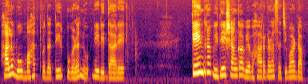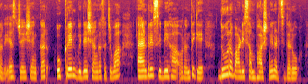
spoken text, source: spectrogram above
ಹಲವು ಮಹತ್ವದ ತೀರ್ಪುಗಳನ್ನು ನೀಡಿದ್ದಾರೆ. ಕೇಂದ್ರ ವಿದೇಶಾಂಗ ವ್ಯವಹಾರಗಳ ಸಚಿವ ಡಾ ಎಸ್ ಜೈಶಂಕರ್, ಉಕ್ರೇನ್ ವಿದೇಶಾಂಗ ಸಚಿವ ಆಂಡ್ರಿ ಸಿಬಿಹಾ ಅವರೊಂದಿಗೆ ದೂರವಾಣಿ ಸಂಭಾಷಣೆ ನಡೆಸಿದರು.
